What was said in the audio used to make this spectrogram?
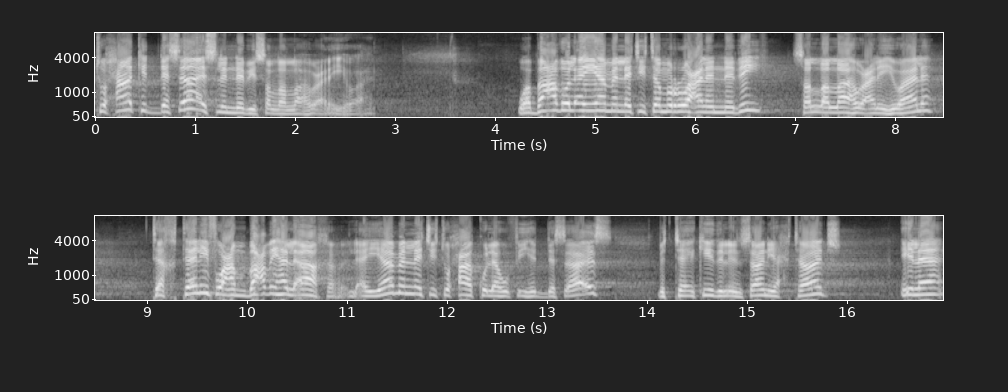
تحاكي الدسائس للنبي صلى الله عليه وآله. وبعض الأيام التي تمر على النبي صلى الله عليه وآله تختلف عن بعضها الآخر. الأيام التي تحاك له فيه الدسائس بالتأكيد الإنسان يحتاج إلى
